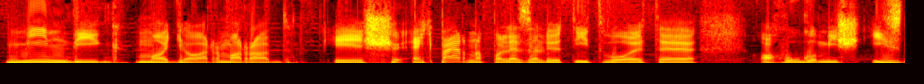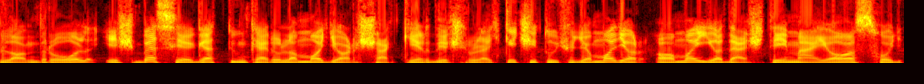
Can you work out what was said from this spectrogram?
mindig magyar marad. És egy pár nappal ezelőtt itt volt eh, a hugom is Izlandról, és beszélgettünk erről a magyarság kérdésről egy kicsit, úgyhogy a, magyar, a mai adás témája az, hogy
